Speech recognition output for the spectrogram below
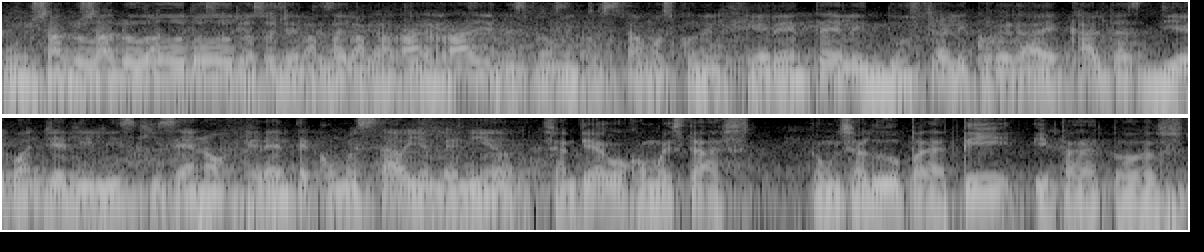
Un saludo, a todos los oyentes de la Patria Radio. En este momento estamos con el gerente de la industria licorera de Caldas, Diego Angelilis Quiseno. Gerente, ¿cómo está? Bienvenido. Santiago, ¿cómo estás? Un saludo para ti y para todos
